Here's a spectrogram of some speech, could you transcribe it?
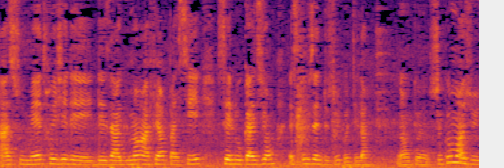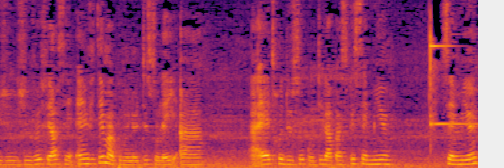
à soumettre, j'ai des, des, arguments à faire passer. C'est l'occasion. Est-ce que vous êtes de ce côté-là? Donc, euh, ce que moi, je, je, veux faire, c'est inviter ma communauté soleil à, à être de ce côté-là parce que c'est mieux. C'est mieux.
